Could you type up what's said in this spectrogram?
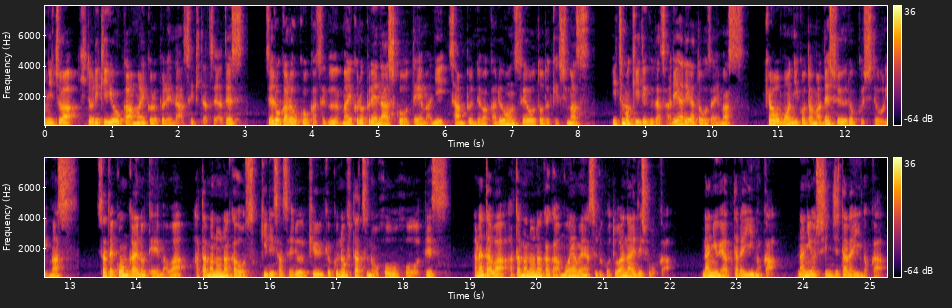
んにちは。一人起業家マイクロプレーナー関達也です。ゼロから億を稼ぐマイクロプレーナー思考をテーマに3分でわかる音声をお届けします。いつも聞いてくださりありがとうございます。今日もニコタマで収録しております。さて今回のテーマは頭の中をスッキリさせる究極の2つの方法です。あなたは頭の中がモヤモヤすることはないでしょうか？何をやったらいいのか？何を信じたらいいのか？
